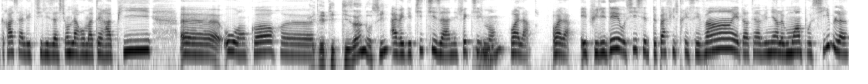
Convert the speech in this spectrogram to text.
grâce à l'utilisation de l'aromathérapie, ou encore... avec des petites tisanes aussi? Avec des petites tisanes, effectivement. Mmh. Voilà. Voilà. Et puis l'idée aussi, c'est de pas filtrer ses vins et d'intervenir le moins possible,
